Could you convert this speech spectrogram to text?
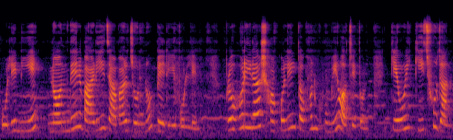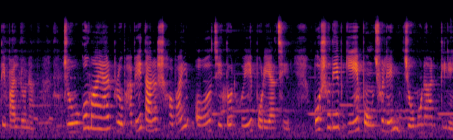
কোলে নিয়ে নন্দের বাড়ি যাবার জন্য বেরিয়ে পড়লেন। প্রহরীরা সকলেই তখন ঘুমে অচেতন। কেউই কিছু জানতে পারল না। যোগমায়ার প্রভাবে তারা সবাই অচেতন হয়ে পড়ে আছে। বসুদেব গিয়ে পৌঁছলেন যমুনার তীরে।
